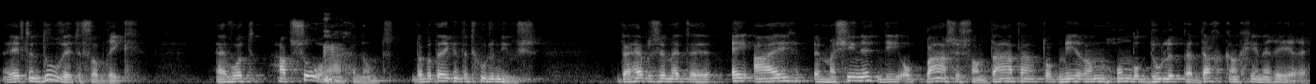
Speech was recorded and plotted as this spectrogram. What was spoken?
heeft een doelwittenfabriek. Hij wordt Hapsora genoemd. Dat betekent het goede nieuws. Daar hebben ze met de AI een machine die op basis van data tot meer dan 100 doelen per dag kan genereren.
